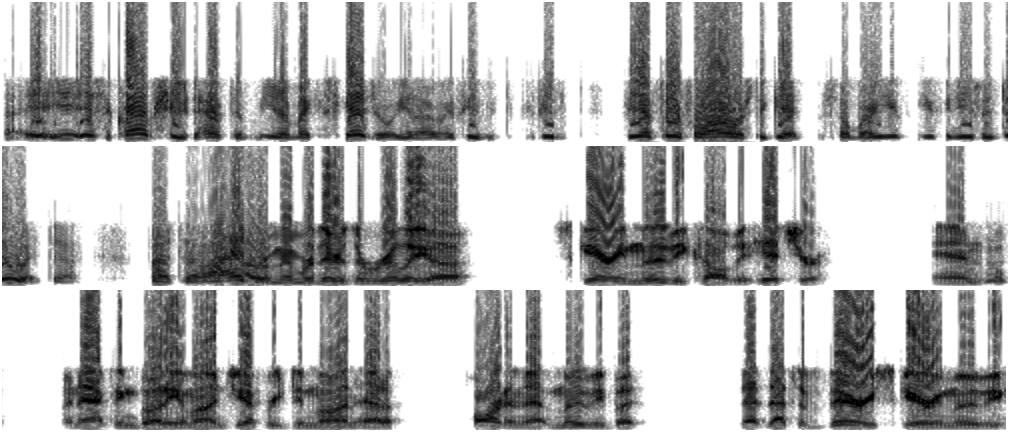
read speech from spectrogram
Uh, it, it's a crapshoot to have to you know make a schedule. You know, if you if you if you have three or four hours to get somewhere, you you can usually do it. Uh, but uh, I had I to. remember there's a really uh, scary movie called The Hitcher, and Mhm. an acting buddy of mine, Jeffrey DeMunn, had a part in that movie. But that that's a very scary movie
